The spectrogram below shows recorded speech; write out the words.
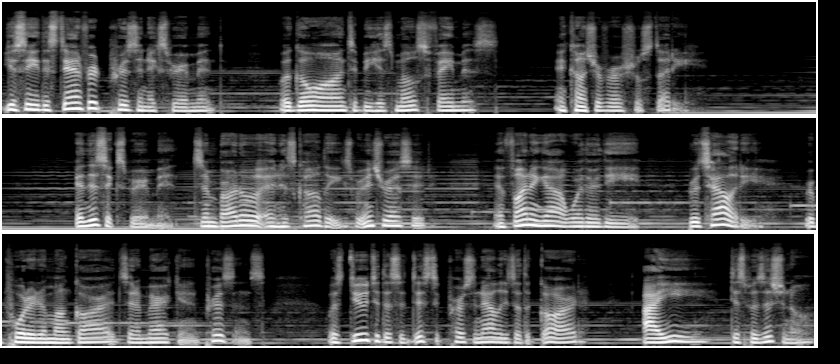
You see, the Stanford Prison Experiment would go on to be his most famous and controversial study. In this experiment, Zimbardo and his colleagues were interested in finding out whether the brutality reported among guards in American prisons was due to the sadistic personalities of the guard, i.e., dispositional,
